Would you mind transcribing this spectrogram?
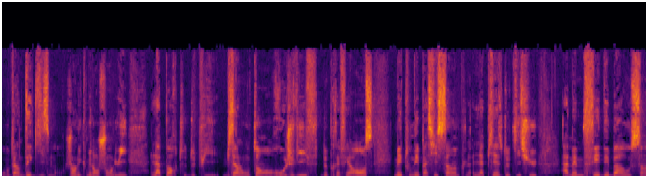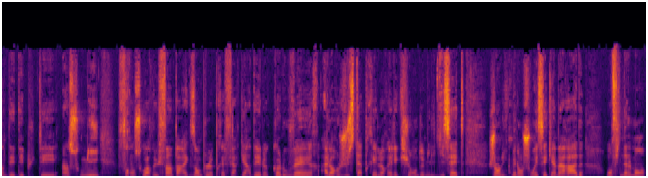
ou d'un déguisement. Jean-Luc Mélenchon, lui, la porte depuis bien longtemps, rouge vif de préférence, mais tout n'est pas si simple. La pièce de tissu a même fait débat au sein des députés insoumis. François Ruffin, par exemple, préfère garder le col ouvert. Alors, juste après leur élection en 2017, Jean-Luc Mélenchon et ses camarades ont finalement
